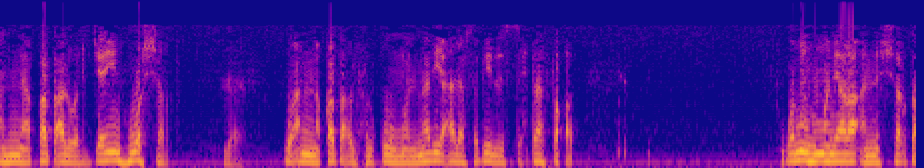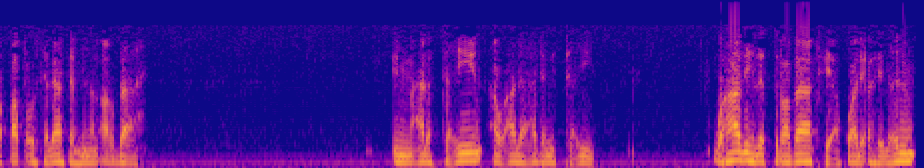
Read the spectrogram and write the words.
أن قطع الودجين هو الشرط. نعم. وأن قطع الحلقوم والمري على سبيل الاستحباب فقط. ومنهم من يرى أن الشرط قطع ثلاثة من الأربعة. إما على التعيين أو على عدم التعيين. وهذه الاضطرابات في أقوال أهل العلم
